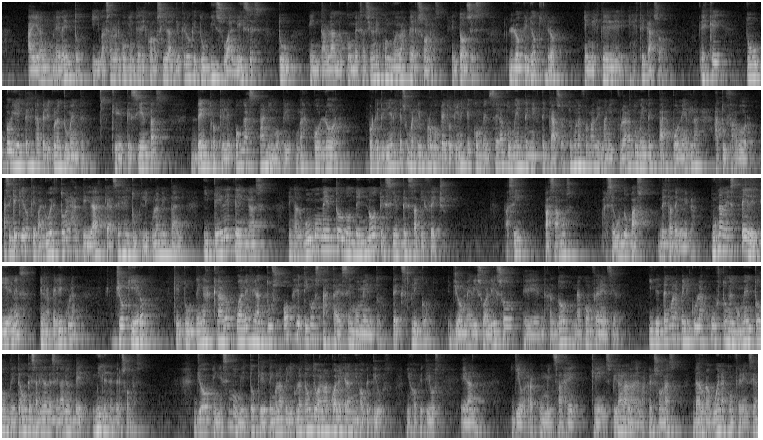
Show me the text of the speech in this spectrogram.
ir a un evento y vas a hablar con gente desconocida, yo quiero que tú visualices tú entablando conversaciones con nuevas personas entonces, lo que yo quiero en este, en este caso es que tú proyectes esta película en tu mente, que te sientas dentro, que le pongas ánimo, que le pongas color, porque te tienes que sumergir por completo, tienes que convencer a tu mente en este caso. Esto es una forma de manipular a tu mente para ponerla a tu favor. Así que quiero que evalúes todas las actividades que haces en tu película mental y te detengas en algún momento donde no te sientes satisfecho. Así pasamos al segundo paso de esta técnica. Una vez te detienes en la película, yo quiero que tú tengas claro cuáles eran tus objetivos hasta ese momento. Te explico. Yo me visualizo eh, dando una conferencia y detengo la película justo en el momento donde tengo que salir al escenario ante miles de personas yo en ese momento que tengo la película tengo que evaluar cuáles eran mis objetivos. Mis objetivos eran llevar un mensaje que inspirara a las demás personas, dar una buena conferencia,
